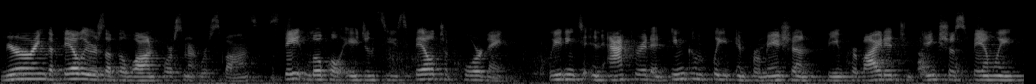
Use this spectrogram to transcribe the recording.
Mirroring the failures of the law enforcement response, state and local agencies failed to coordinate, leading to inaccurate and incomplete information being provided to anxious family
